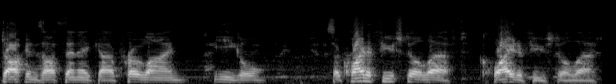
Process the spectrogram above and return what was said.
Dawkins Authentic uh, Pro Line Eagle. So quite a few still left. Quite a few still left.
